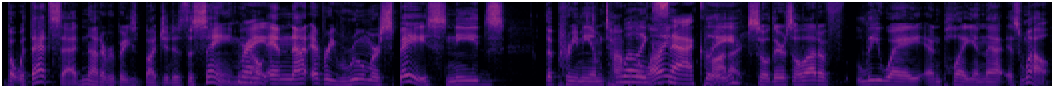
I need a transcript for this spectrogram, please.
But with that said, not everybody's budget is the same. You know? Right. And not every room or space needs the premium top Well, of the line exactly. product. So there's a lot of leeway and play in that as well.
